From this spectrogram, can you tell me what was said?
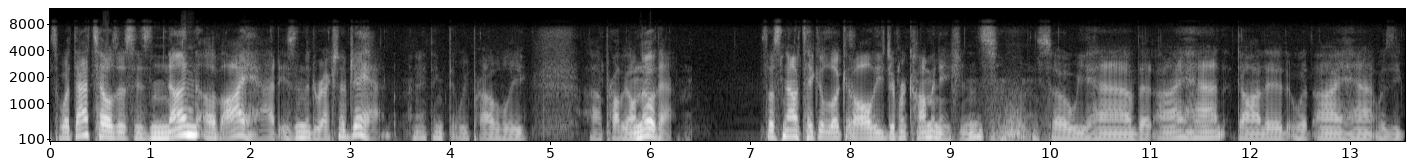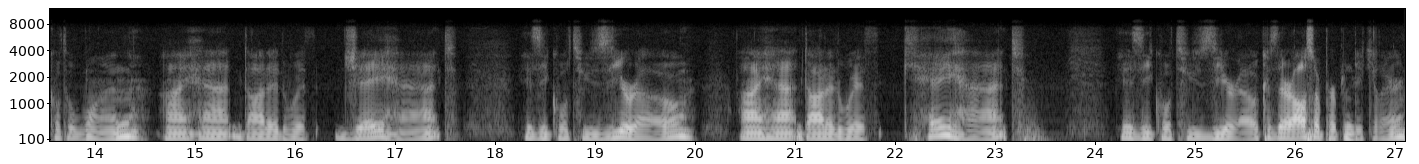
So what that tells us is none of i hat is in the direction of j hat. And I think that we probably, uh, probably all know that. So let's now take a look at all these different combinations. So we have that i hat dotted with i hat was equal to 1. i hat dotted with j hat is equal to 0. I hat dotted with k hat is equal to 0 because they're also perpendicular.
